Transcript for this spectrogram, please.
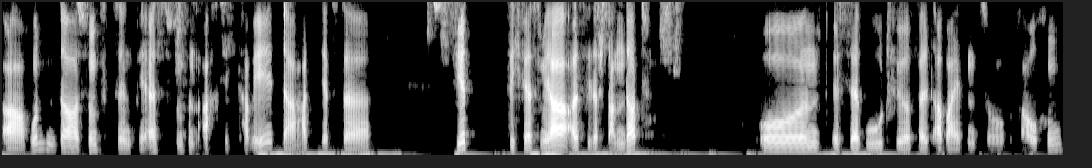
äh, 115 PS, 85 kW. Der hat jetzt äh, 40 PS mehr als wie der Standard. Und ist sehr gut für Feldarbeiten zu brauchen.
